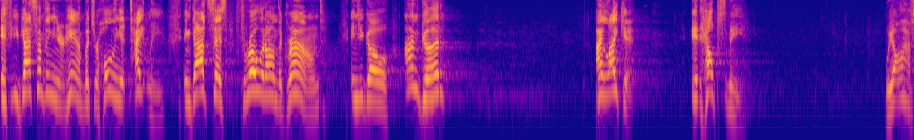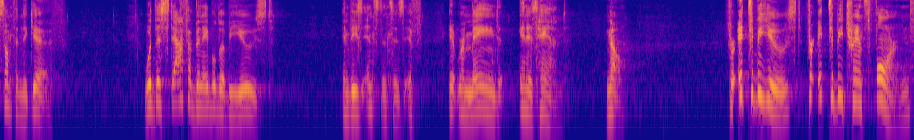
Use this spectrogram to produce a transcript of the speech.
If you got something in your hand, but you're holding it tightly, and God says, throw it on the ground, and you go, I'm good. I like it, it helps me. We all have something to give. Would this staff have been able to be used in these instances if it remained in his hand? No. For it to be used, for it to be transformed,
